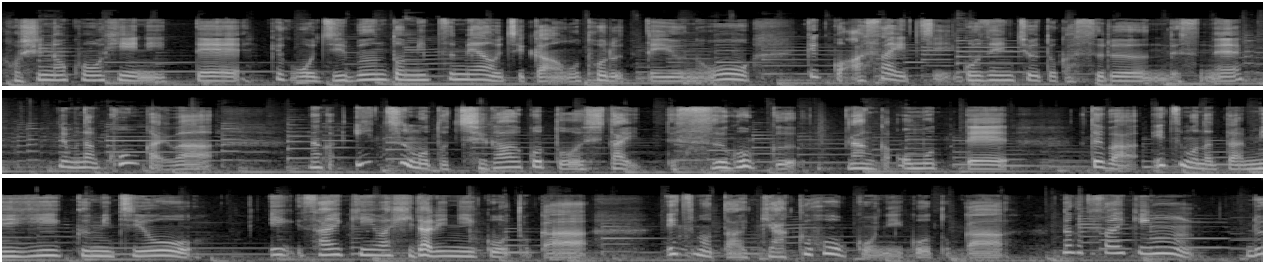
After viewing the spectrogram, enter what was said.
星のコーヒーに行って結構自分と見つめ合う時間を取るっていうのを結構朝一午前中とかするんですね。でもなんか今回はなんかいつもと違うことをしたいってすごくなんか思って例えばいつもだったら右行く道を最近は左に行こうとかいつもとは逆方向に行こうとかなんか最近ル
